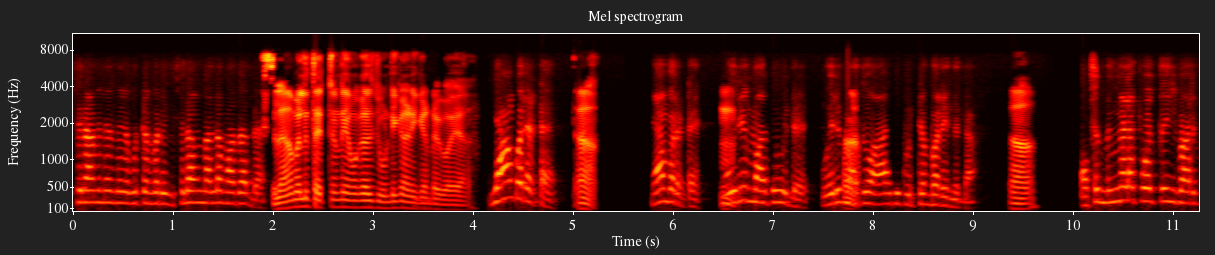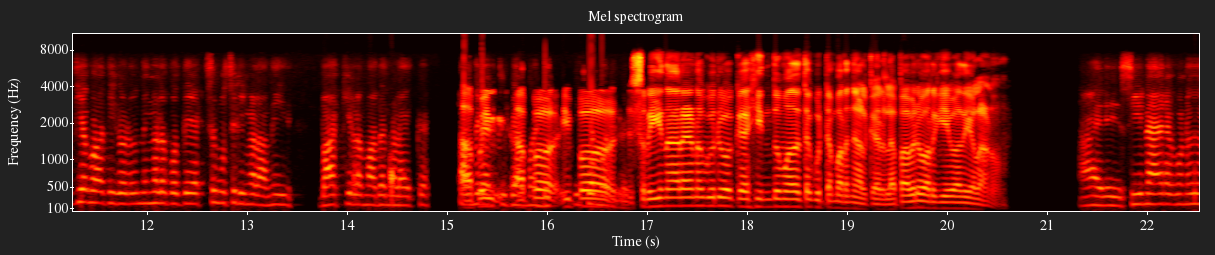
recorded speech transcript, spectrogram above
ഇസ്ലാമിനെ എന്തിനാ കുറ്റം പറയും ഇസ്ലാം നല്ല മതമല്ലേ ഇസ്ലാമിൽ തെറ്റുണ്ടെങ്കിൽ നമുക്ക് അത് ചൂണ്ടിക്കാണിക്കണ്ടേ കോയ? ഞാൻ പറയട്ടെ. ഞാൻ പറയട്ടെ. ഒരു ഇല്ല ഒരു. മതവും ആരും കുറ്റം പറയുന്നില്ല. പക്ഷെ നിങ്ങളെ പോലത്തെ ഈ വർഗീയവാദികളും നിങ്ങളെ പോലത്തെ എക്സ് മുസ്ലിങ്ങളാണ് ഈ ബാക്കിയുള്ള മതങ്ങളെയൊക്കെ അപ്പൊ ഇപ്പൊ ശ്രീനാരായണ ഗുരു ഒക്കെ ഹിന്ദു മതത്തെ കുറ്റം പറഞ്ഞ ആൾക്കാരല്ല? അപ്പൊ അവർ വർഗീയവാദികളാണോ? ശ്രീനാരായണ ഗുരു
